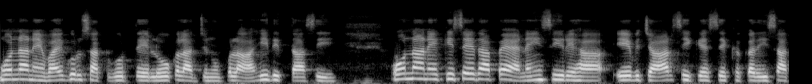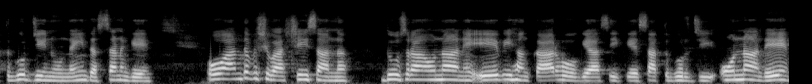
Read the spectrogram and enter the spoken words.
ਉਹਨਾਂ ਨੇ ਵਾਹਿਗੁਰੂ ਸਤਿਗੁਰ ਤੇ ਲੋਕ ਲੱਜ ਨੂੰ ਭੁਲਾ ਹੀ ਦਿੱਤਾ ਸੀ। ਉਹਨਾਂ ਨੇ ਕਿਸੇ ਦਾ ਭੈ ਨਹੀਂ ਸੀ ਰਿਹਾ। ਇਹ ਵਿਚਾਰ ਸੀ ਕਿ ਸਿੱਖ ਕਦੀ ਸਤਿਗੁਰ ਜੀ ਨੂੰ ਨਹੀਂ ਦੱਸਣਗੇ। ਉਹ ਅੰਧ ਵਿਸ਼ਵਾਸੀ ਸਨ। ਦੂਸਰਾ, ਉਹਨਾਂ ਨੇ ਇਹ ਵੀ ਹੰਕਾਰ ਹੋ ਗਿਆ ਸੀ ਕਿ ਸਤਿਗੁਰ ਜੀ ਉਹਨਾਂ ਦੇ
